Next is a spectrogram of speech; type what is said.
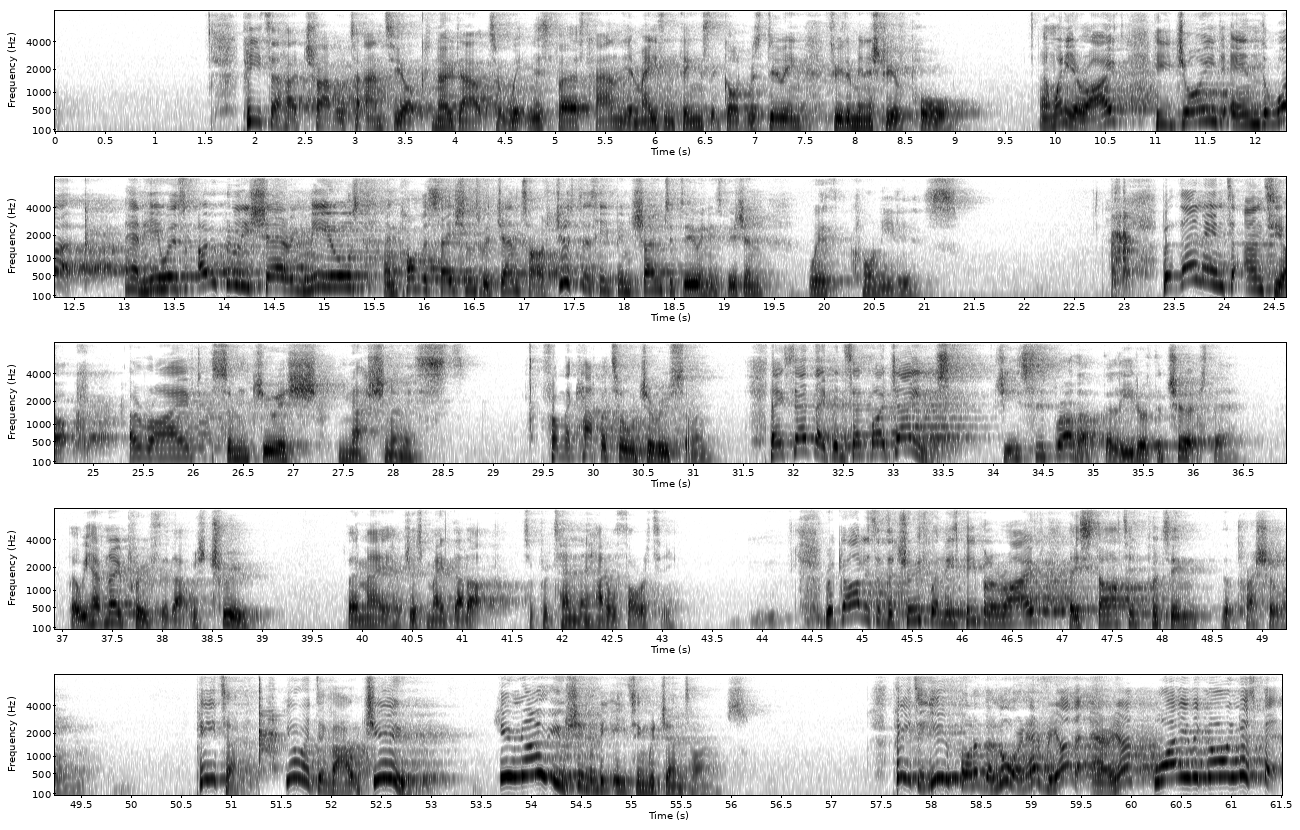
Peter had travelled to Antioch, no doubt, to witness firsthand the amazing things that God was doing through the ministry of Paul. And when he arrived, he joined in the work. And he was openly sharing meals and conversations with Gentiles, just as he'd been shown to do in his vision with Cornelius. But then into Antioch, arrived some Jewish nationalists from the capital, Jerusalem. They said they'd been sent by James, Jesus' brother, the leader of the church there. But we have no proof that that was true. They may have just made that up to pretend they had authority. Regardless of the truth, when these people arrived, they started putting the pressure on. Peter, you're a devout Jew. You know you shouldn't be eating with Gentiles. Peter, you follow the law in every other area. Why are you ignoring this bit?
